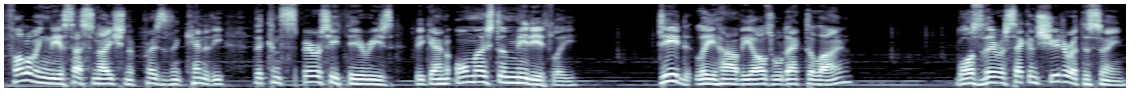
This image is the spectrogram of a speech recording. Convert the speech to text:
Following the assassination of President Kennedy, the conspiracy theories began almost immediately. Did Lee Harvey Oswald act alone? Was there a second shooter at the scene?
